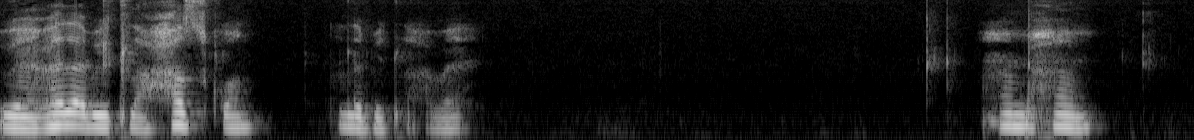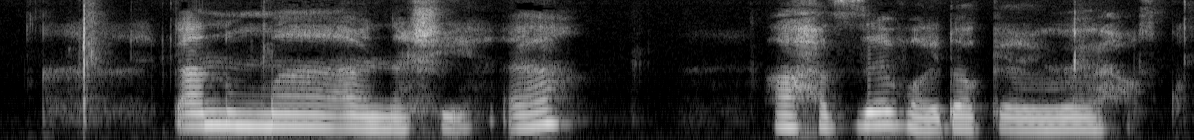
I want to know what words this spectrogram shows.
هلا بيطلع حظكم. هلا بيطلع بقى. حم حم كأنه ما عملنا شي آه ها حظي غير حظكم.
